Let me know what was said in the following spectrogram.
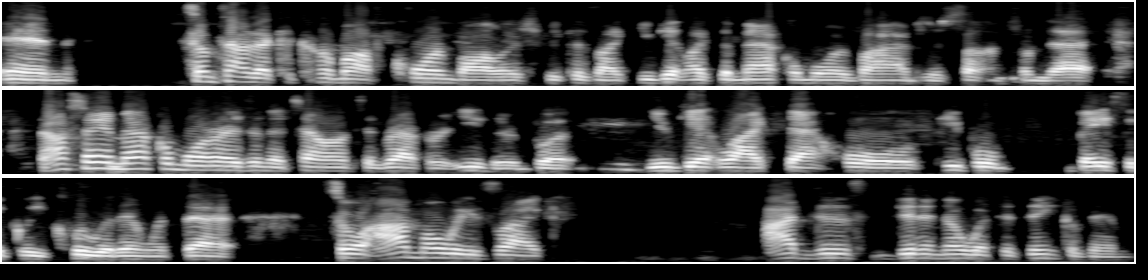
and sometimes that could come off cornballish because like you get like the Macklemore vibes or something from that. Not saying Macklemore isn't a talented rapper either, but you get like that whole people basically clue it in with that. So I'm always like, I just didn't know what to think of him.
